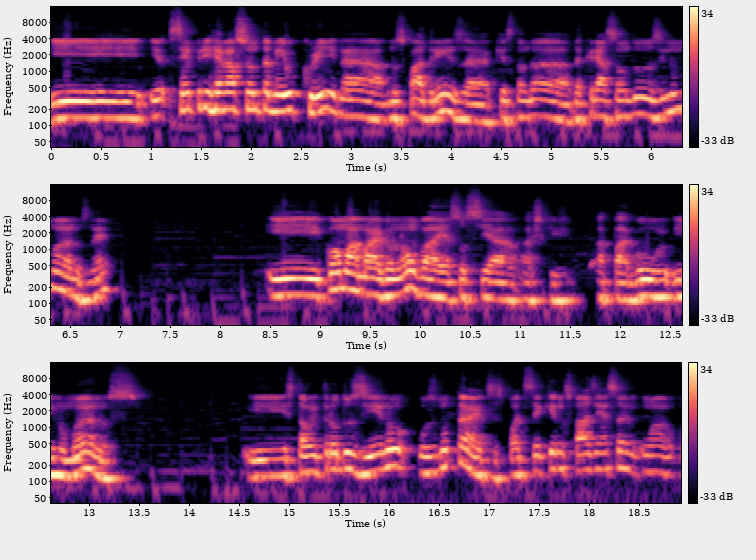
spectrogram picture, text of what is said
E eu sempre relaciono também o Kree na, nos quadrinhos, a questão da, da criação dos inumanos, né? E como a Marvel não vai associar, acho que apagou Inumanos, e estão introduzindo os mutantes. Pode ser que eles fazem essa uma,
